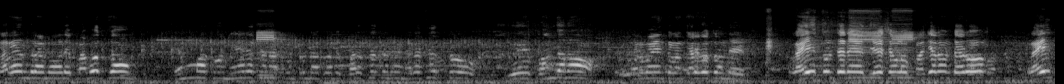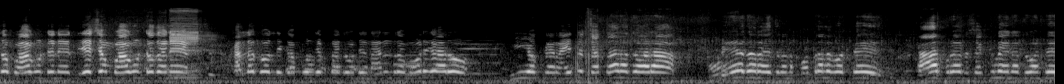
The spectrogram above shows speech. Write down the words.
నరేంద్ర మోడీ ప్రభుత్వం నిమ్మకు నేరకనుకుంటున్నటువంటి పరిస్థితిని నిరసిస్తూ ఈ బంధనం నిర్వహించడం జరుగుతుంది. రైతుంటేనే దేశంలో ప్రజలు ఉంటారు రైతు బాగుంటేనే దేశం బాగుంటుందని కళ్ళకొల్లి కప్పులు చెప్పినటువంటి నరేంద్ర మోడీ గారు ఈ యొక్క రైతు చట్టాల ద్వారా పేద రైతులను పొట్టలు కొట్టి కార్పొరేట్ శక్తులైనటువంటి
